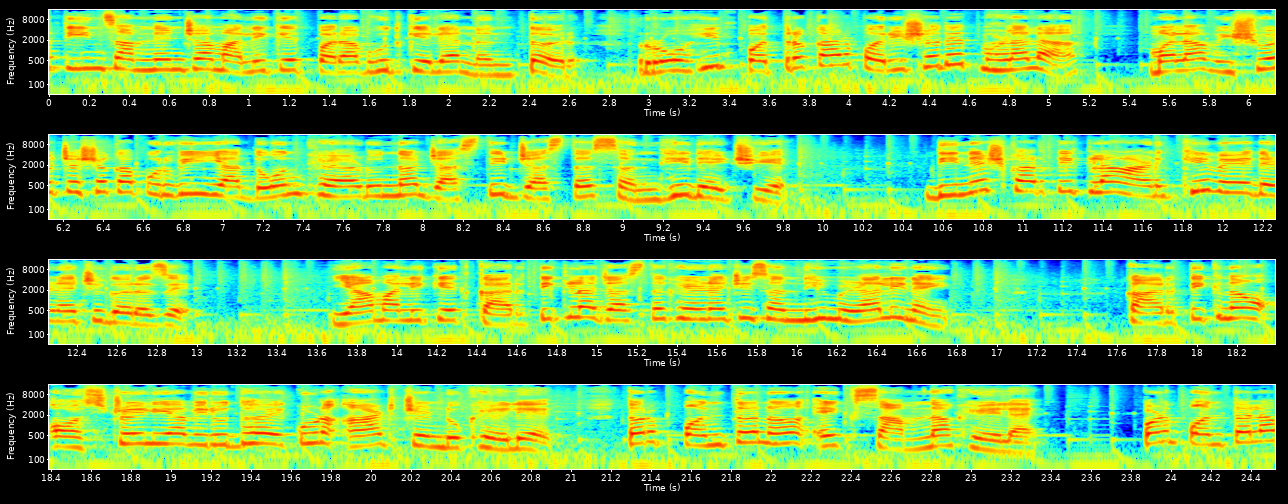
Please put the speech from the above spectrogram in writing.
तीन सामन्यांच्या मालिकेत पराभूत केल्यानंतर रोहित पत्रकार परिषदेत म्हणाला मला विश्वचषकापूर्वी या दोन खेळाडूंना जास्तीत जास्त संधी द्यायची आहे दिनेश कार्तिकला आणखी वेळ देण्याची गरज आहे. या मालिकेत कार्तिकला जास्त खेळण्याची संधी मिळाली नाही. कार्तिकनं ऑस्ट्रेलिया विरुद्ध एकूण आठ चेंडू खेळले आहेत तर पंतनं एक सामना खेळलाय. पण पंतला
